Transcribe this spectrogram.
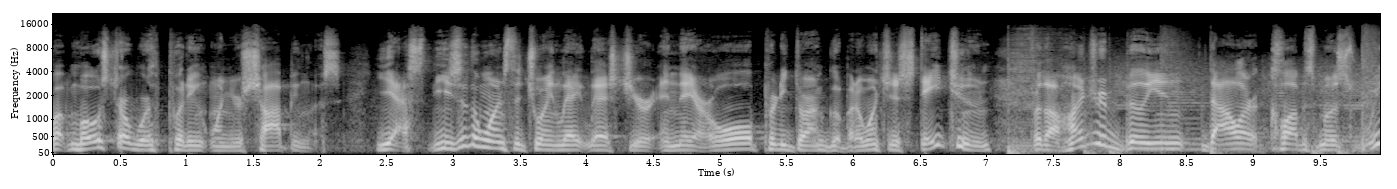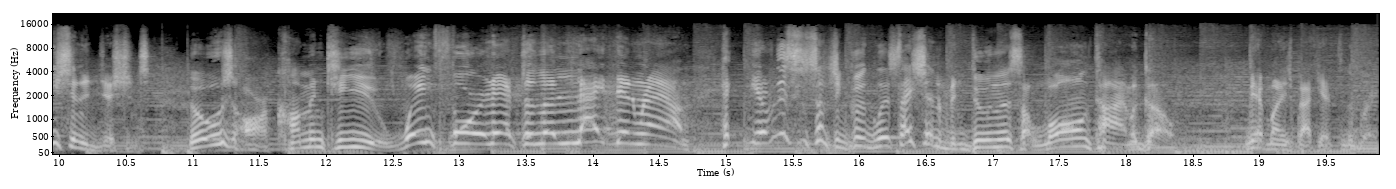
but most are worth putting on your shopping list. Yes, these are the ones that joined late last year, and they are all pretty darn good. But I want you to stay tuned for the $100 billion Club's most recent additions. Those are coming to you. Wait for it after the lightning round. Hey, you know, this is such a good list. I should have been doing this a long time ago. Mad Money's back after the break.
